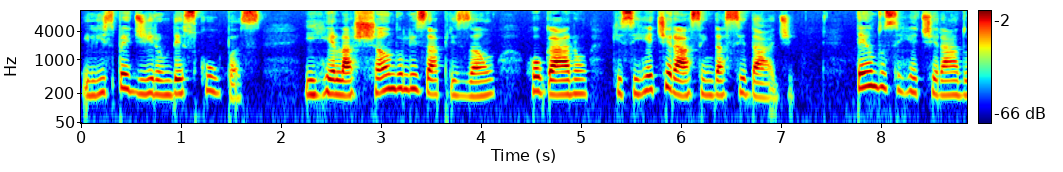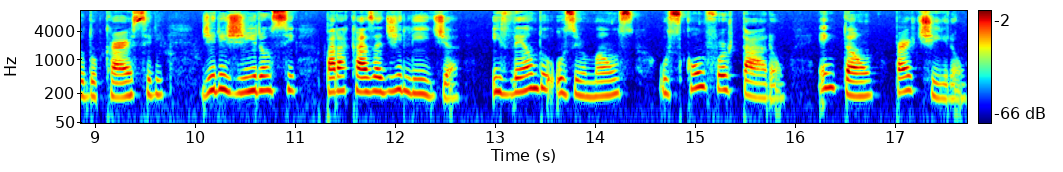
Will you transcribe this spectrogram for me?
e lhes pediram desculpas, e relaxando-lhes a prisão, rogaram que se retirassem da cidade. Tendo-se retirado do cárcere, dirigiram-se para a casa de Lídia e, vendo os irmãos, os confortaram. Então partiram.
